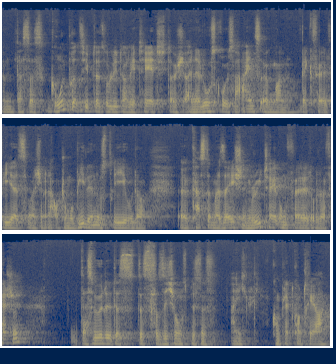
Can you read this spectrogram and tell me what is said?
Ähm, dass das Grundprinzip der Solidarität durch eine Losgröße 1 irgendwann wegfällt, wie jetzt zum Beispiel in der Automobilindustrie oder äh, Customization im Retail-Umfeld oder Fashion, das würde das, das Versicherungsbusiness eigentlich komplett konträr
